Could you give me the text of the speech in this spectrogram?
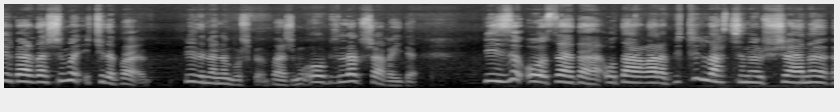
bir qardaşımı, iki də bir də başqa bacımı, o birilər uşaq idi. Bizi o zada, o dağlara, bütün Laçını, Şuşanı,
